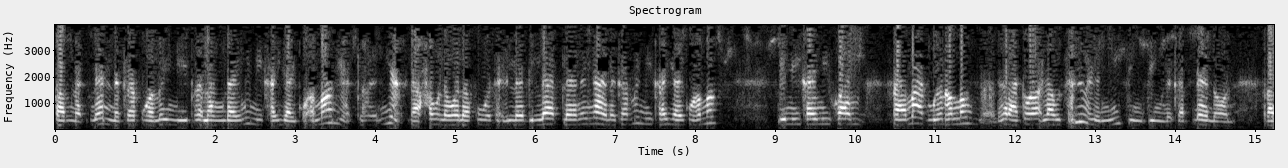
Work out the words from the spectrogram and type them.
ความหนักแน่นนะครับ ว่าไม่มีพลังใดไม่มีใครใหญ่กว่าอัลลอฮ์เนี่ยกลายเนี่ยลาฮาวลาวะลากุวะตะอิลลาบิลลาแปลง่ายๆนะครับ ไม่มีใครใหญ่กว่าอัลลอฮ์ไม่มีใครมีความสามารถเหมือนอัลลอฮ์ถ้าเราก็เราเชื่ออย่างนี้จริง ๆนะครับ แน่นอน เรา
